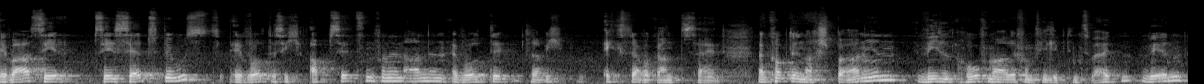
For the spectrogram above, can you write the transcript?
Er war sehr, sehr selbstbewusst, er wollte sich absetzen von den anderen, er wollte, glaube ich, extravagant sein. Dann kommt er nach Spanien, will Hofmaler von Philipp II. werden,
